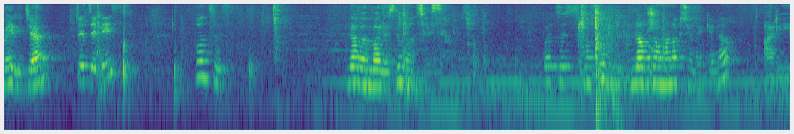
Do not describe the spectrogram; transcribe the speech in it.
Մերի ջան, Ծեծելիս։ Ոնց ես։ լավ եմ բալես, դու ոնց ես։ Բայց ես ոնց լավ ժամանակ չեմ եկել, հա։ Արի,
